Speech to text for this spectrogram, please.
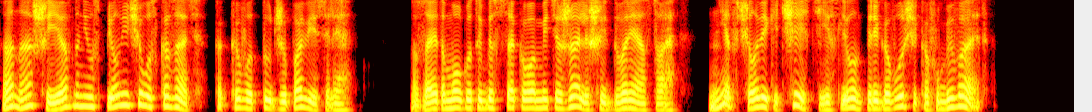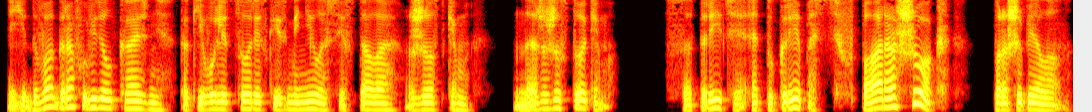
а наш явно не успел ничего сказать, как его тут же повесили. За это могут и без всякого мятежа лишить дворянства. Нет в человеке чести, если он переговорщиков убивает». Едва граф увидел казнь, как его лицо резко изменилось и стало жестким, даже жестоким. «Сотрите эту крепость в порошок!» – прошипел он.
